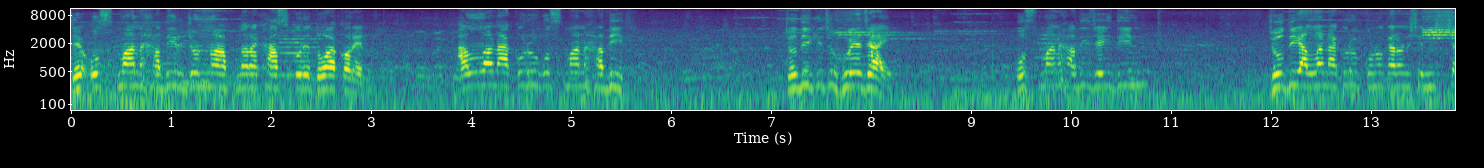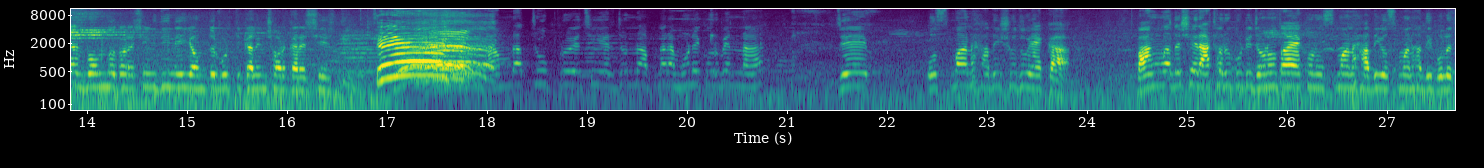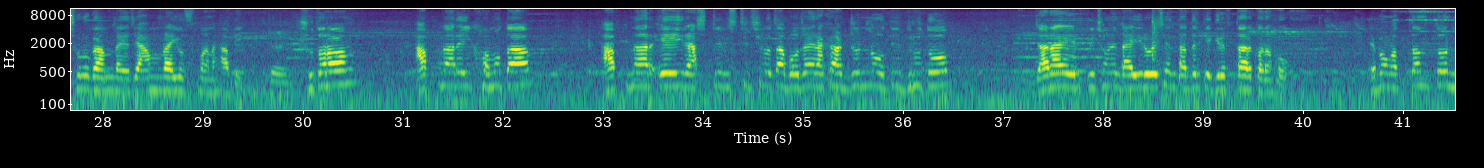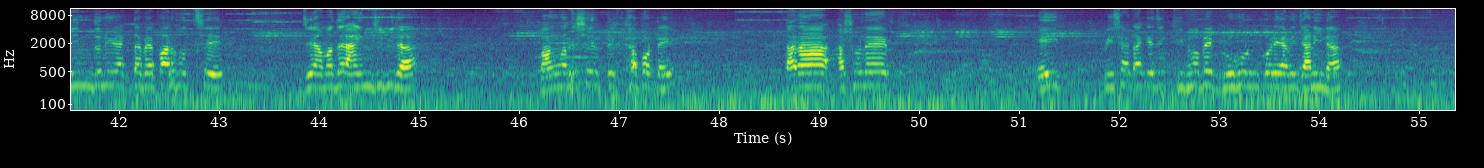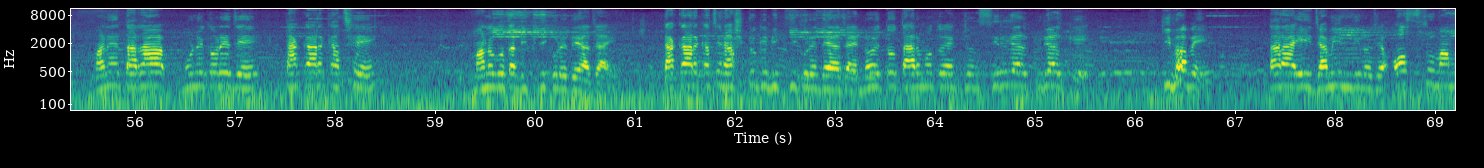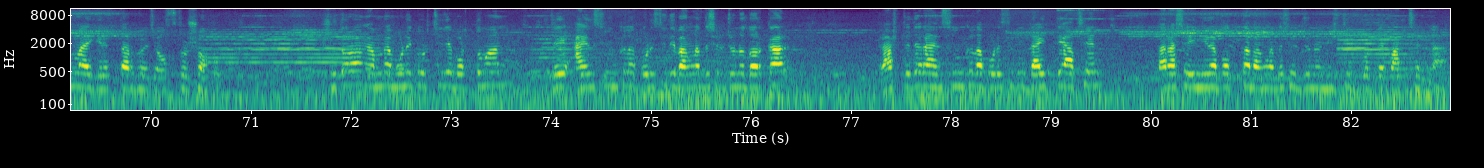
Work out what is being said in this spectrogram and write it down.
যে ওসমান হাদির জন্য আপনারা খাস করে দোয়া করেন। আল্লাহ না করুক ওসমান হাদির। যদি কিছু হয়ে যায় ওসমান হাদি যেই দিন যদি আল্লাহ না করুক কোনো কারণে সে নিঃশ্বাস বন্ধ করে সেই দিন এই অন্তর্বর্তীকালীন সরকারের শেষ দিন। আমরা চুপ রয়েছি এর জন্য আপনারা মনে করবেন না যে ওসমান হাদি শুধু একা। বাংলাদেশের আঠারো কোটি জনতা এখন উসমান হাদি উসমান হাদি বলে গান দেয় যে আমরাই উসমান হাদি। সুতরাং আপনার এই ক্ষমতা আপনার এই রাষ্ট্রের স্থিতিশীলতা বজায় রাখার জন্য অতি দ্রুত যারা এর পিছনে দায়ী রয়েছেন তাদেরকে গ্রেফতার করা হোক। এবং অত্যন্ত নিন্দনীয় একটা ব্যাপার হচ্ছে যে আমাদের আইনজীবীরা বাংলাদেশের প্রেক্ষাপটে তারা আসলে এই পেশাটাকে যে কীভাবে গ্রহণ করে আমি জানি না। মানে তারা মনে করে যে টাকার কাছে মানবতা বিক্রি করে দেয়া যায়। টাকার কাছে রাষ্ট্রকে বিক্রি করে দেয়া যায়। নয়তো তার মতো একজন সিরিয়াল কিরালকে কীভাবে তারা এই জামিন দিল যে অস্ত্র মামলায় গ্রেফতার হয়েছে অস্ত্র সহ সুতরাং আমরা মনে করছি যে বর্তমান যে আইন শৃঙ্খলা পরিস্থিতি বাংলাদেশের জন্য দরকার, রাষ্ট্রে যারা আইন শৃঙ্খলা পরিস্থিতির দায়িত্বে আছেন তারা সেই নিরাপত্তা বাংলাদেশের জন্য নিশ্চিত করতে পারছেন না।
